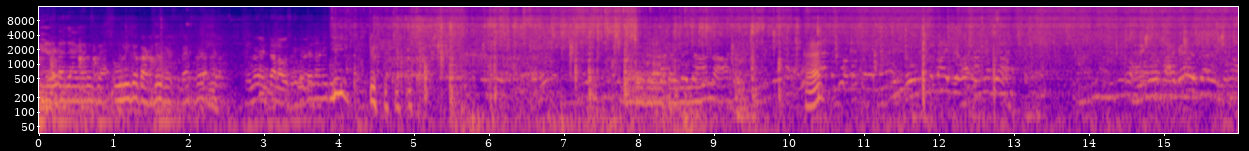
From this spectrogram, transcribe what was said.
ਖੇਡਦਾ ਜਾ ਕਰੂਗਾ ਉਰੀ ਤੋਂ ਕੱਢ ਦਿਓ ਬੈਠ ਬੈਠ ਇਹਨੂੰ ਇੰਟਾ ਲਾਓ ਸਕਰੇ ਹੈ ਐ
